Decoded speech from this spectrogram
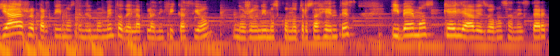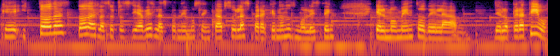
ya repartimos en el momento de la planificación, nos reunimos con otros agentes y vemos qué llaves vamos a necesitar, qué, y todas, todas las otras llaves las ponemos en cápsulas para que no nos molesten el momento de la, del operativo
